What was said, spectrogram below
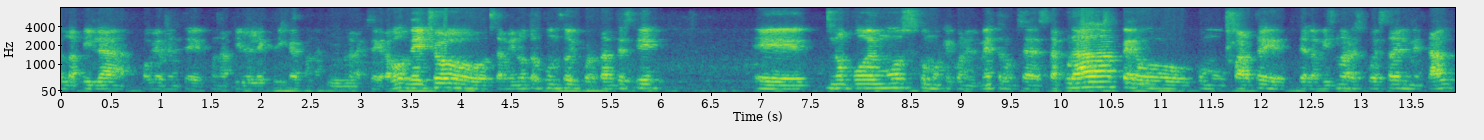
Pues la pila, obviamente, fue una pila eléctrica con la, con la que se grabó. De hecho, también otro punto importante es que eh, no podemos como que con el metro, o sea, está curada, pero como parte de, la misma respuesta del metal,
